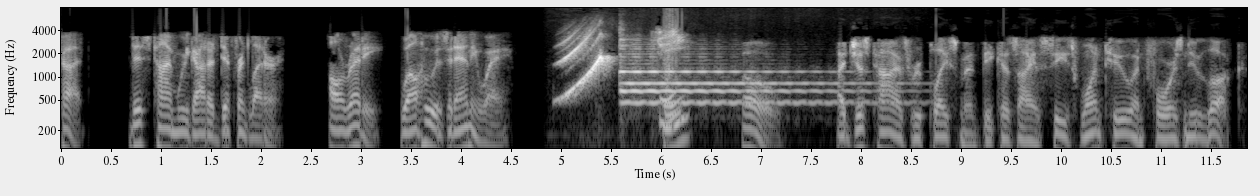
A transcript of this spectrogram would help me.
cut. This time we got a different letter. Already, well who is it anyway? Oh, I just high's replacement because I sees 1, 2, and 4's new look.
